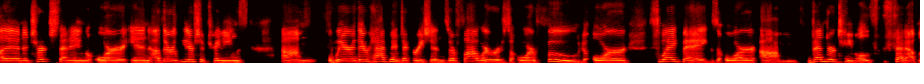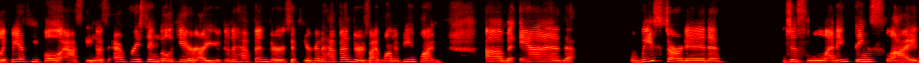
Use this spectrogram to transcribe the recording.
in a church setting or in other leadership trainings um, where there had been decorations or flowers or food or swag bags or um, vendor tables set up. Like we have people asking us every single year, Are you going to have vendors? If you're going to have vendors, I want to be one. Um, and we started just letting things slide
